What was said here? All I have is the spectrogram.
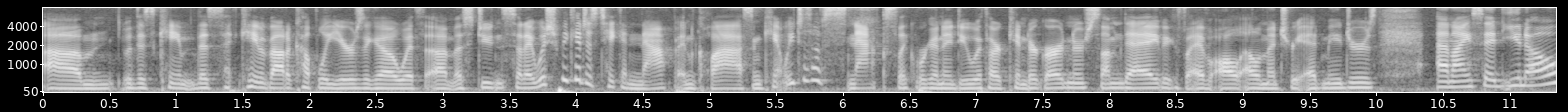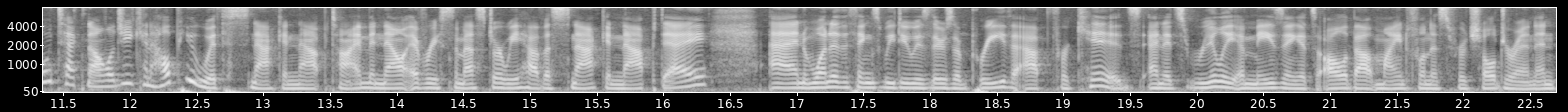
Um, this came this came about a couple of years ago with um, a student said, "I wish we could just take a nap in class, and can't we just have snacks like we're going to do with our kindergartners someday?" Because I have all elementary ed majors, and I said, "You know, technology can help you with snack and nap time, and now every semester we have a snack and nap day, and one of the things we do is there's a breathe app for kids, and it's really amazing. It's all about mindfulness for children, and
